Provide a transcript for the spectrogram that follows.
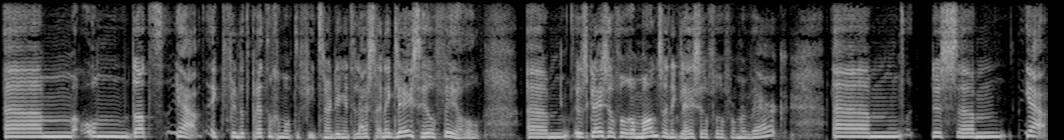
Ehm, omdat, ja, ik vind het prettig om op de fiets naar dingen te luisteren. En ik lees heel veel. Ehm, dus ik lees heel veel romans en ik lees heel veel voor mijn werk. Dus ja,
